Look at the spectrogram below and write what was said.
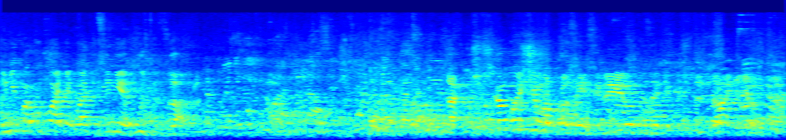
Ну не покупайте по этой цене, пустят завтра. Так, ну у кого еще вопросы есть? Или вот из этих почитать? Давайте, девушка.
